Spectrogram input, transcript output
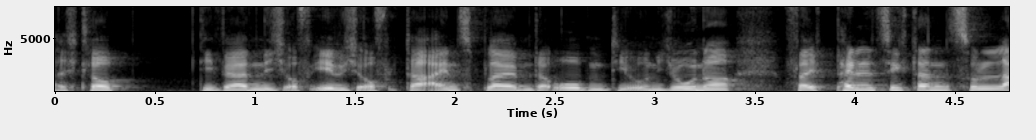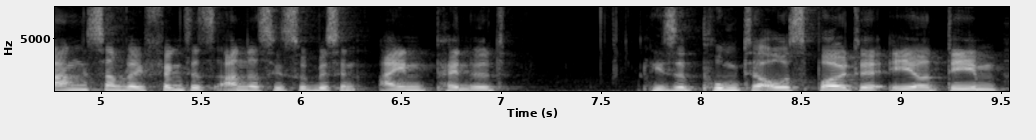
ich glaube, die werden nicht auf ewig auf der 1 bleiben, da oben, die Unioner. Vielleicht pendelt sich dann so langsam, vielleicht fängt es jetzt an, dass sich so ein bisschen einpendelt, diese Punkteausbeute eher dem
